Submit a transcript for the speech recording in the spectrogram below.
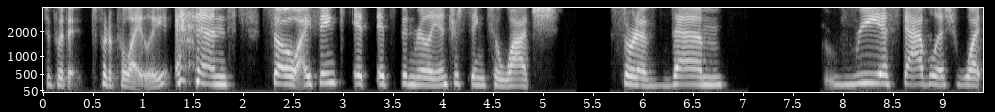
to put it to put it politely. And so i think it it's been really interesting to watch sort of them reestablish what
